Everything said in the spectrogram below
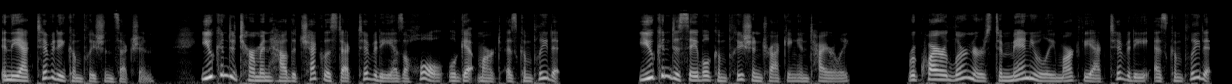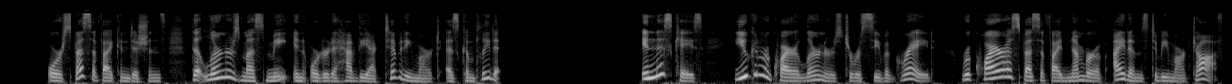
In the Activity Completion section, you can determine how the checklist activity as a whole will get marked as completed. You can disable completion tracking entirely, require learners to manually mark the activity as completed, or specify conditions that learners must meet in order to have the activity marked as completed. In this case, you can require learners to receive a grade, require a specified number of items to be marked off,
